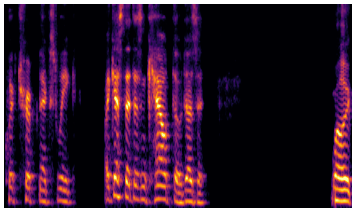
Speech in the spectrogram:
quick trip next week. I guess that doesn't count, though, does it? Well, it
